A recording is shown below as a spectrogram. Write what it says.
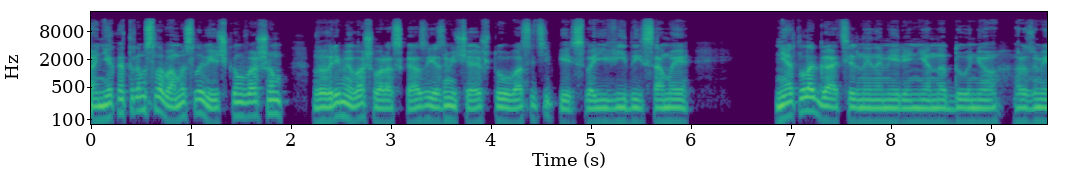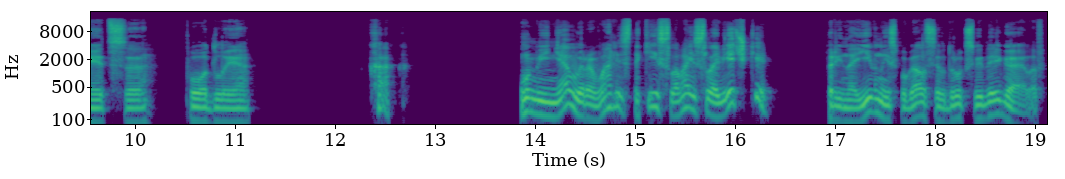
По некоторым словам и словечкам вашим, во время вашего рассказа я замечаю, что у вас и теперь свои виды и самые неотлагательные намерения на Дуню, разумеется, подлые. Как? У меня вырывались такие слова и словечки? Принаивно испугался вдруг Свидригайлов,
